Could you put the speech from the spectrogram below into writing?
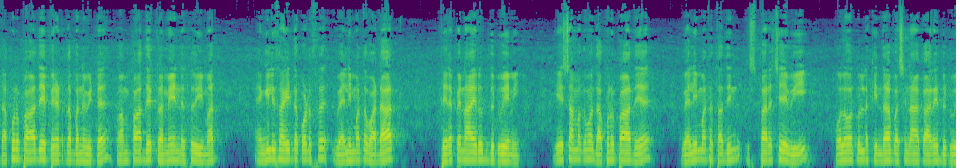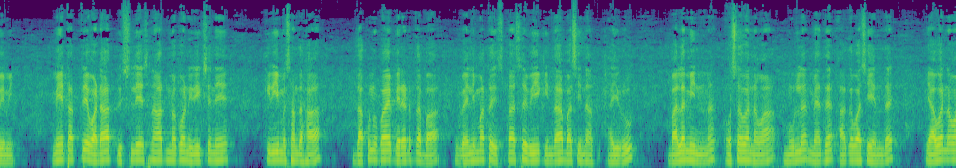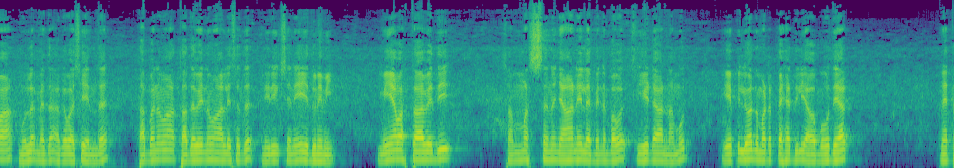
දකුණු පාදයේ පෙරට තබන විට වම් පාදයේ ක්‍රමයෙන් එසවීමත් ඇඟිලි සහිත කොටස වැලි මත වඩාත් තෙරපෙන අයුරුත් දුටුවෙමි. ඒ සමගම දකුණු පාදය වැලි මත තදින් ස්පර්ශය වී පොළව තුල කිඳා බසින ආකාරය දුටුවෙමි. මේ தත්ත්වය වඩාත් විශ්ලේෂණාත්මකව නිරීක්ෂණය කිරීම සඳහා දකුණු පාය පෙරට තබා වැලි මත ස්පර්ශ වී කිඳා බසින අයුරු බලමින්ම ඔසවනවා මුල මැද අග වශයෙන්ද යවනවා මුල මැද අග වශයෙන්ද තබනවා තද වෙනවා ලෙසද නිරීක්ෂණයේ යෙදුණෙමි. මේ අවස්ථාවේදී සම්මස්සන ඥානය ලැබෙන බව සිහිඩා නමුත් ඒ පිළිබඳ මට පැහැදිලි අවබෝධයක් නැත.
